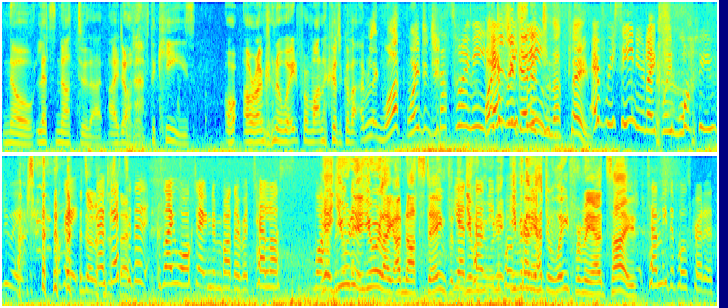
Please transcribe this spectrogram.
"No, let's not do that. I don't have the keys, or, or I'm gonna wait for Monica to come back." I'm like, "What? Why did you? That's what I mean. why Every did you get scene, into that plane?" Every scene, you're like, wait, what are you doing? okay, now get to the because I walked out and didn't bother. But tell us what. yeah, you did. You were like, "I'm not staying for Yeah, the." You, tell me the even though you had to wait for me outside. Tell me the post credits.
